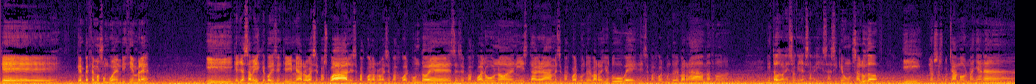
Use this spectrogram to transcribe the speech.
Que, que empecemos un buen diciembre y que ya sabéis que podéis escribirme a arroba spascual, spascual arroba spascual.es, spascual1 en Instagram, spascual.es barra YouTube, spascual.es barra Amazon y todo eso que ya sabéis. Así que un saludo y nos escuchamos mañana.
